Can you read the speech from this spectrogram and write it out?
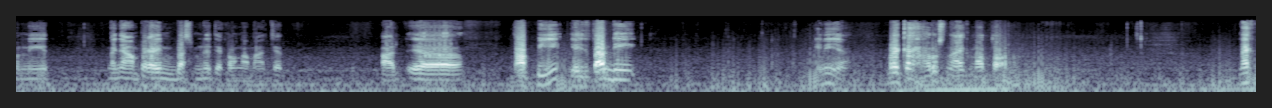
menit. Nggak nyampe kayak 15 menit ya kalau nggak macet uh, uh, tapi ya itu tadi. Ini ya mereka harus naik motor. Naik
